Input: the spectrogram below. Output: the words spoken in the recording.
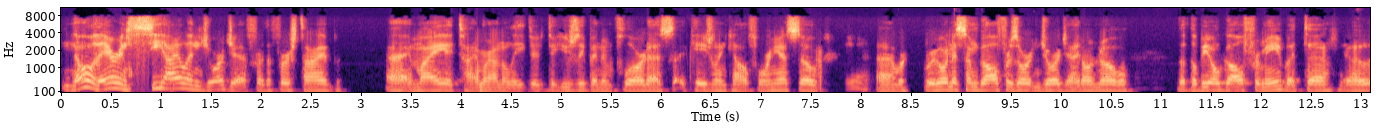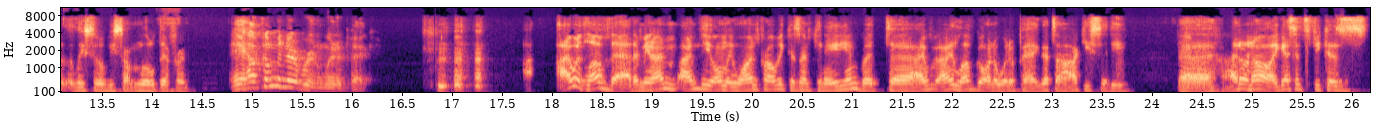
No, they're in Sea Island, Georgia for the first time uh, in my time around the league. They're, they're usually been in Florida, occasionally in California. So yeah. uh, we're, we're going to some golf resort in Georgia. I don't know there'll be old golf for me, but uh, you know, at least it'll be something a little different. Hey, how come you're never in Winnipeg? I would love that. I mean, I'm I'm the only one probably because I'm Canadian, but uh, I I love going to Winnipeg. That's a hockey city. Uh, I don't know. I guess it's because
